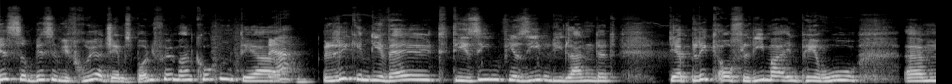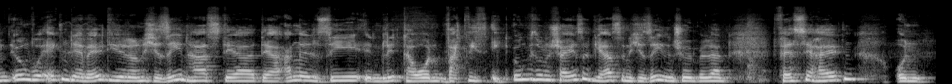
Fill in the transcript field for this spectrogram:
ist so ein bisschen wie früher James Bond-Film angucken. Der ja. Blick in die Welt, die 747, die landet, der Blick auf Lima in Peru, ähm, irgendwo Ecken der Welt, die du noch nicht gesehen hast, der, der Angelsee in Litauen, was weiß ich, irgendwie so eine Scheiße, die hast du nicht gesehen, in schönen Bildern festgehalten. Und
